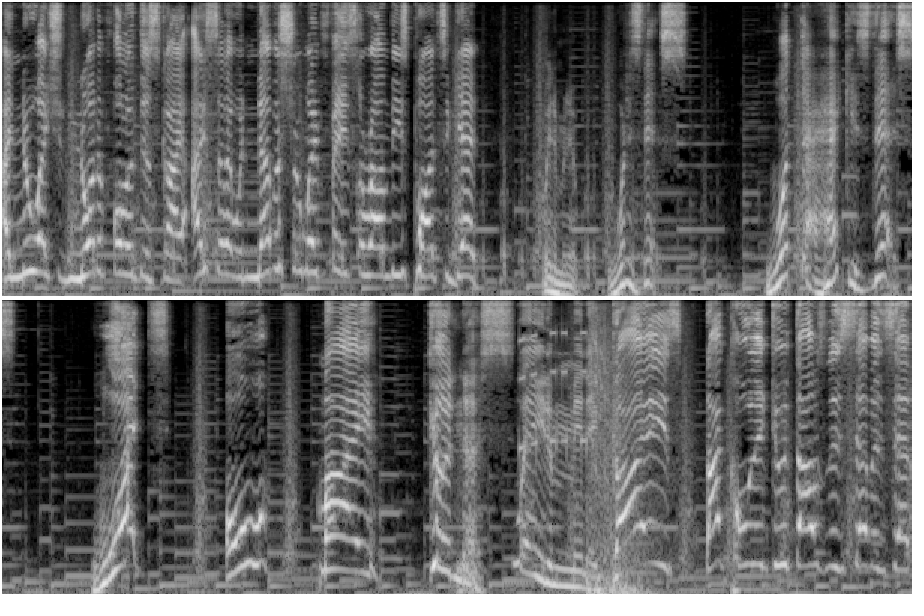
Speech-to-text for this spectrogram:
I knew I should not have followed this guy. I said I would never show my face around these parts again. Wait a minute. What is this? What the heck is this? What? Oh my goodness. Wait a minute, guys. That Colin 2007 said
